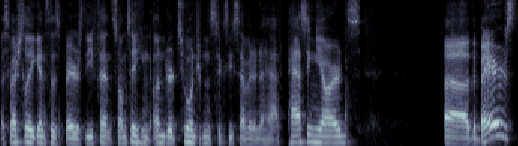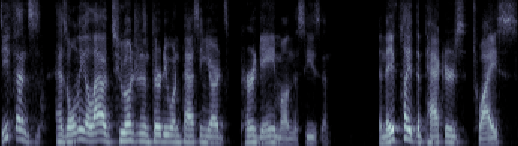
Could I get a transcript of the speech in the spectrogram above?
especially against this Bears defense. So I'm taking under 267 and a half passing yards. Uh, the Bears defense has only allowed 231 passing yards per game on the season. And they've played the Packers twice,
